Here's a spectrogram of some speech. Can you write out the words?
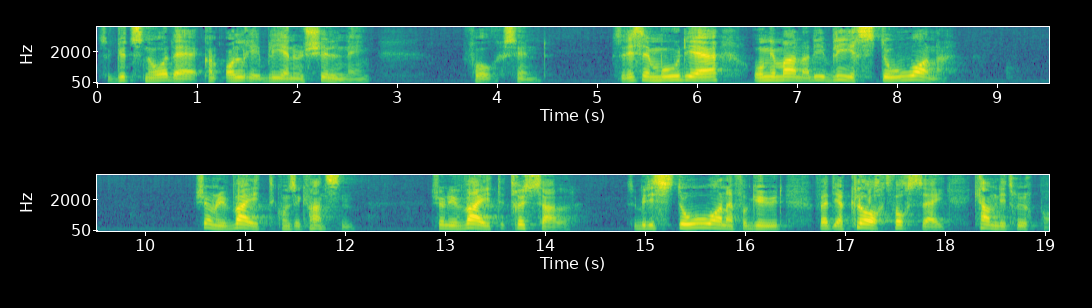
Så Guds nåde kan aldri bli en unnskyldning for synd. Så disse modige unge mennene de blir stående. Selv om de veit konsekvensen, selv om de veit trusselen, så blir de stående for Gud fordi de har klart for seg hvem de tror på.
